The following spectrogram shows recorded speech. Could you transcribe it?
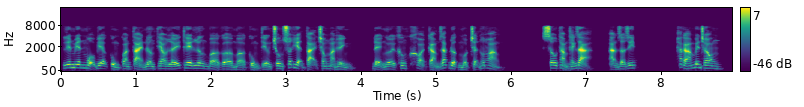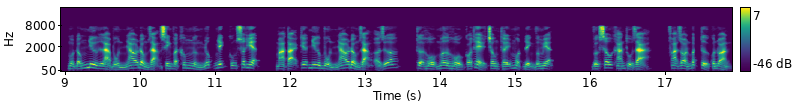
liên miên mộ bia cùng quan tài nương theo lấy thê lương bờ gm cùng tiếng trung xuất hiện tại trong màn hình, để người không khỏi cảm giác được một trận hốt hoảng. Sâu thẳm thánh giả án giờ dít, hắc ám bên trong một đống như là bùn nhão đồng dạng sinh vật không ngừng nhúc nhích cũng xuất hiện mà tại kia như bùn nhão đồng dạng ở giữa tựa hồ mơ hồ có thể trông thấy một đỉnh vương miện. Vượt sâu khán thủ giả pha giòn bất tử quân đoàn.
